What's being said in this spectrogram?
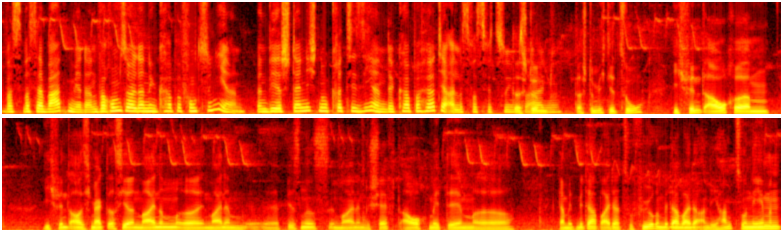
was, was erwarten wir dann? Warum soll dann der Körper funktionieren? Wenn wir ständig nur kritisieren, der Körper hört ja alles, was wir zu ihm Das sagen. stimmt, da stimme ich dir zu. Ich finde auch, ähm, ich finde auch, ich merke das hier in meinem, äh, in meinem äh, Business, in meinem Geschäft auch mit dem, äh, ja, mit Mitarbeiter zu führen, Mitarbeiter an die Hand zu nehmen.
